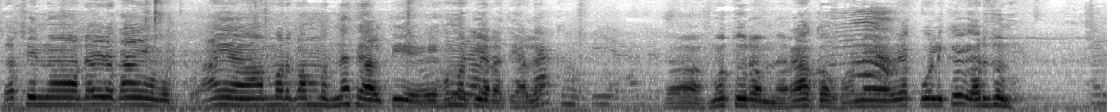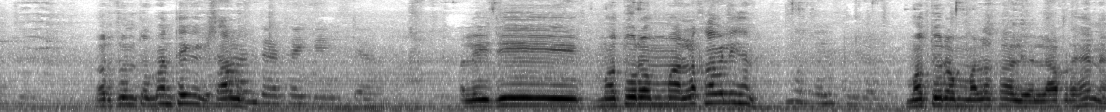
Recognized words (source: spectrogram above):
સચિન ડાયરેક્ટ અહીંયા અહીંયા અમારા ગામમાં જ નથી હાલતી એ હમટિયારાથી હાલે. હા મથુરમ ને રાઘવ. અને એક ઓલી કઈ અર્જુન? અર્જુન. તો બંધ થઈ ગઈ ચાલુ? થઈ ગઈ છે. એટલે જે મથુરમમાં લખાવેલી છે ને? મથુરમમાં લખાવેલી એટલે આપણે છે ને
